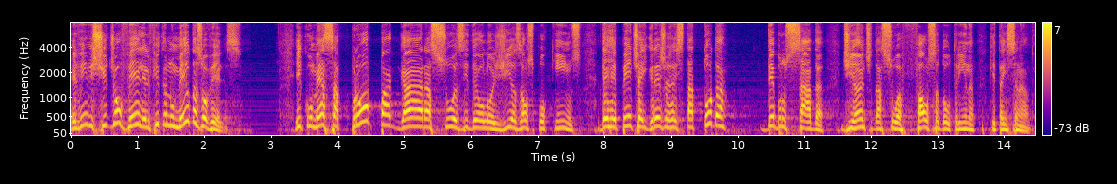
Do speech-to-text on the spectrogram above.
ele vem vestido de ovelha, ele fica no meio das ovelhas. E começa a propagar as suas ideologias aos pouquinhos. De repente a igreja já está toda debruçada diante da sua falsa doutrina que está ensinando.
